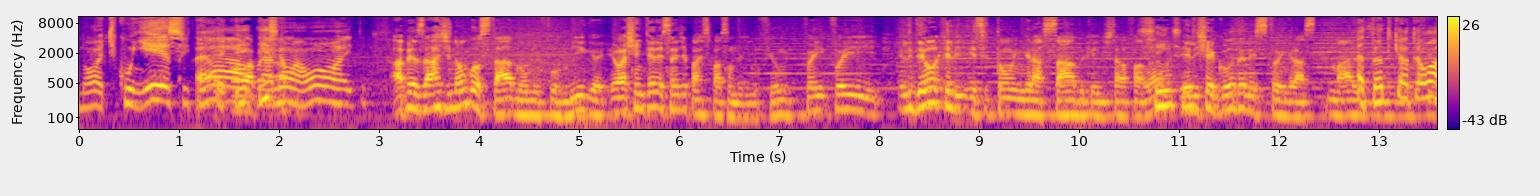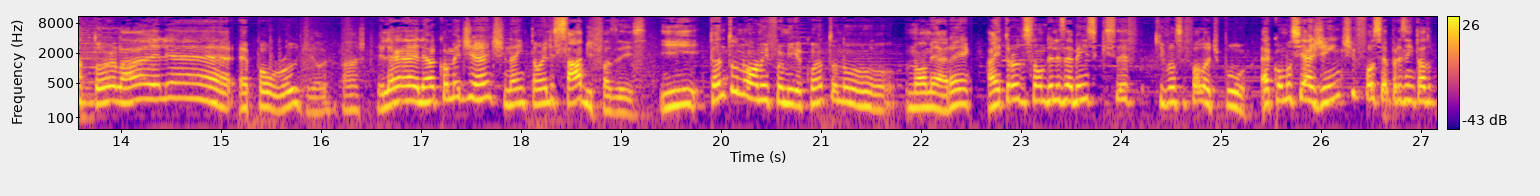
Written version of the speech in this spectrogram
nó, te conheço e É, tal. pra mim é uma honra. E... Apesar de não gostar do Homem-Formiga, eu achei interessante a participação dele no filme. Foi, foi... Ele deu aquele, esse tom engraçado que a gente tava falando. Sim, sim. Ele chegou dando esse tom engraçado mais. É, tanto que até o filme. ator lá, ele é, é Paul Rudd, eu acho. Ele é, ele é comediante, né? Então ele sabe fazer isso. E tanto no Homem-Formiga quanto no, no Homem-Aranha, a introdução deles é bem isso que você, que você falou. Tipo, é como se a gente fosse apresentado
